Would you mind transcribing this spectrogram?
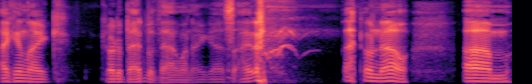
I can like go to bed with that one. I guess. I. I don't know. Um.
